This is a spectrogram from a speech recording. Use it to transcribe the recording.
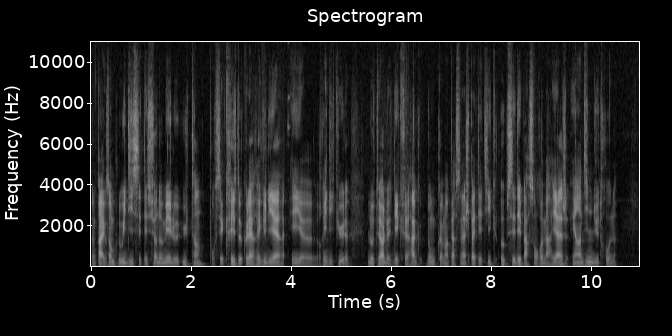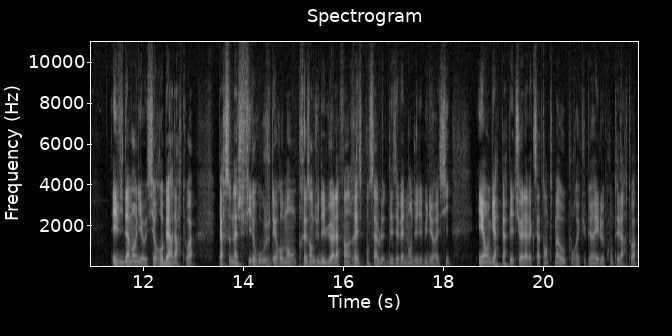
Donc par exemple, Louis X était surnommé le hutin pour ses crises de colère régulières et euh, ridicules. L'auteur le décrira donc comme un personnage pathétique, obsédé par son remariage et indigne du trône. Évidemment, il y a aussi Robert d'Artois, personnage fil rouge des romans, présent du début à la fin, responsable des événements du début du récit, et en guerre perpétuelle avec sa tante Mao pour récupérer le comté d'Artois.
